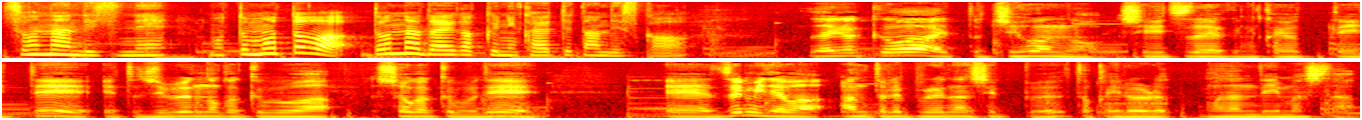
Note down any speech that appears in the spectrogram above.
そうなんですね。もともとはどんな大学に通ってたんですか？大学は、えっと、地方の私立大学に通っていて、えっと、自分の学部は小学部で、えー、ゼミではアントレプレナーシップとかいろいろ学んでいました。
